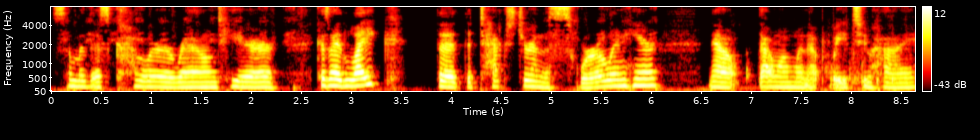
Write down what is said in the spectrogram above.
some of this color around here because I like the, the texture and the swirl in here. Now, that one went up way too high,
